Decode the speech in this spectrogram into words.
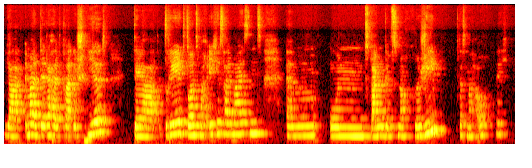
Ja, immer der, der halt gerade nicht spielt, der dreht, sonst mache ich es halt meistens. Ähm, und dann gibt es noch Regie. Das mache auch nicht.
